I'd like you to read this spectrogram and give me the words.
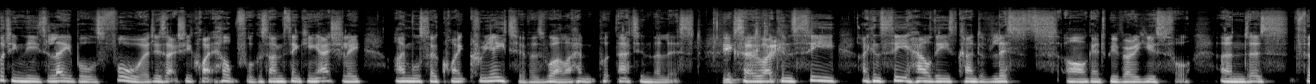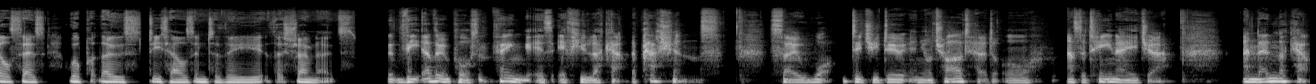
putting these labels forward is actually quite helpful because I'm thinking actually I'm also quite creative as well. I hadn't put that in the list, Exactly. so I can see I can see how these kind of lists are going to be very useful. And as Phil says, we'll put those details into the the show notes. The other important thing is if you look at the passions. So, what did you do in your childhood or as a teenager? And then look at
